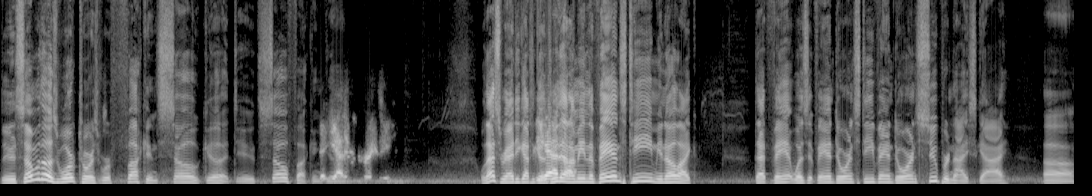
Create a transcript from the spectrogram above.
Dude, some of those warped tours were fucking so good, dude. So fucking good. Yeah, they were crazy. Well, that's rad. You got to go Yeah, do that. I uh, mean, the Vans team, you know, like that Van was it Van Doren, Steve Van Doren, super nice guy. Uh,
